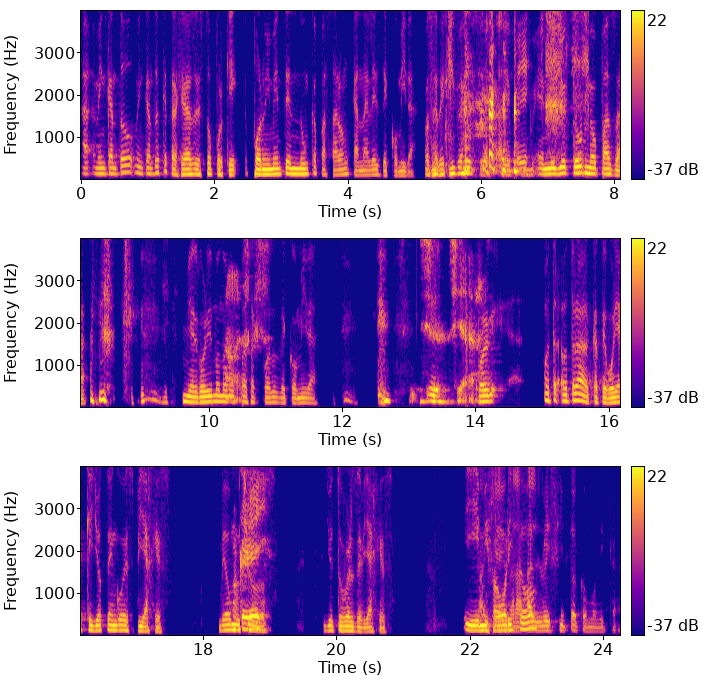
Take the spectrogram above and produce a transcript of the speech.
ah, me encantó, me encantó que trajeras esto porque por mi mente nunca pasaron canales de comida. O sea, de quizás en mi YouTube no pasa. mi algoritmo no, me pasa cosas de comida. Sí, sí, porque otra, otra categoría que yo tengo es viajes. Veo muchos youtubers de viajes. Y mi favorito. Luisito Comunica.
